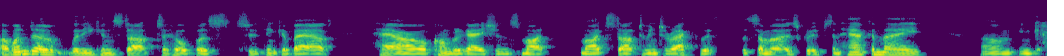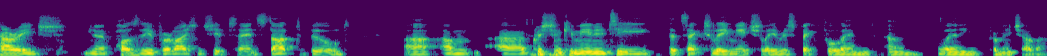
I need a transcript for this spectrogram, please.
I wonder whether you can start to help us to think about how congregations might might start to interact with with some of those groups and how can they um, encourage you know positive relationships and start to build uh, um, a Christian community that's actually mutually respectful and um, learning from each other.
